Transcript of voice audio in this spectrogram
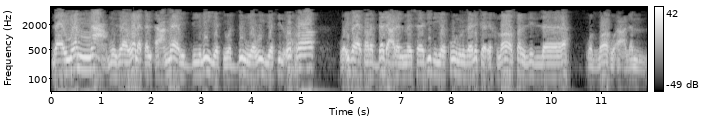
لا يمنع مزاولة الأعمال الدينية والدنيوية الأخرى وإذا تردد على المساجد يكون ذلك إخلاصا لله والله أعلم.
